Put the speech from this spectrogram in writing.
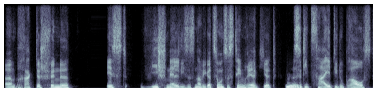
ähm, praktisch finde, ist, wie schnell dieses Navigationssystem reagiert. Mhm. Also die Zeit, die du brauchst,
